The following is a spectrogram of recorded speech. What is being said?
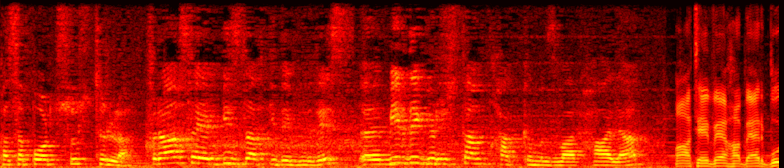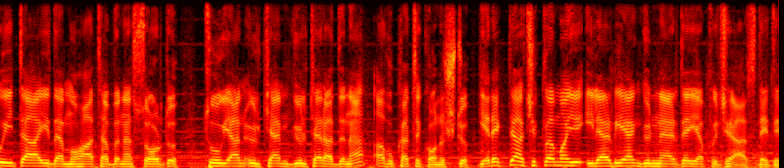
Pasaportsuz tırla. Fransa'ya bizzat gidebiliriz. Ee, Bir de Gürcistan hakkımız var hala. ATV Haber bu iddiayı da muhatabına sordu. Tuğyan Ülkem Gülter adına avukatı konuştu. Gerekli açıklamayı ilerleyen günlerde yapacağız dedi.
